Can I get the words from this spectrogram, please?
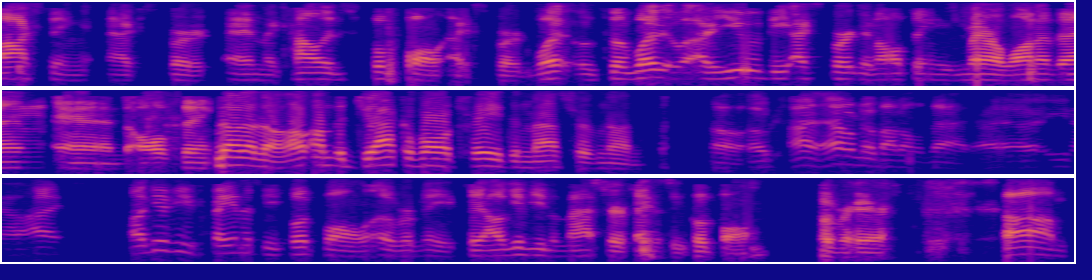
boxing expert and the college football expert, what? So what? Are you the expert in all things marijuana then, and all things? No, no, no. I'm the jack of all trades and master of none. Oh, okay. I, I don't know about all that. I, you know, I I'll give you fantasy football over me. See, I'll give you the master of fantasy football over here. Um,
